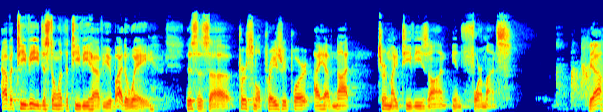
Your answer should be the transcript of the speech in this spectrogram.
Have a TV, just don't let the TV have you. By the way, this is a personal praise report. I have not turned my TVs on in four months. Yeah.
